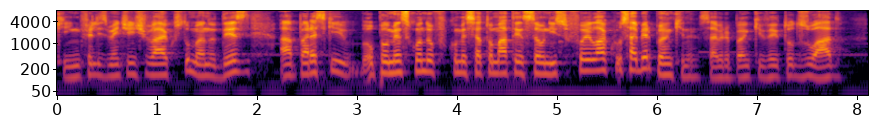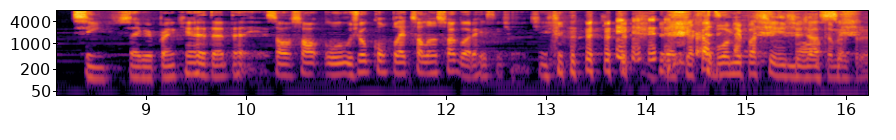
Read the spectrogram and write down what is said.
que infelizmente a gente vai acostumando. Desde. Ah, parece que, ou pelo menos quando eu comecei a tomar atenção nisso, foi lá com o Cyberpunk, né? Cyberpunk veio todo zoado. Sim, Cyberpunk tá, tá, só, só o jogo completo só lançou agora recentemente. é que acabou a minha paciência Nossa. já também pra.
